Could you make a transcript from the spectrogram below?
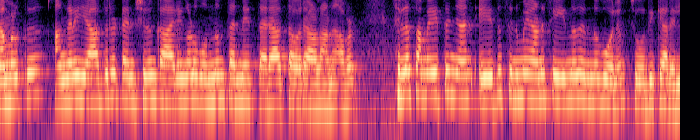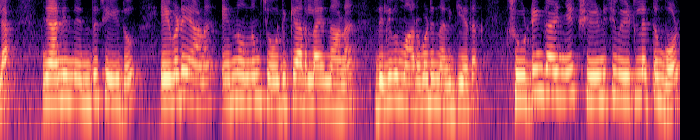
നമ്മൾക്ക് അങ്ങനെ യാതൊരു ടെൻഷനും കാര്യങ്ങളും ഒന്നും തന്നെ തരാത്ത ഒരാളാണ് അവൾ. ചില സമയത്ത് ഞാൻ ഏത് സിനിമയാണ് ചെയ്യുന്നത് എന്ന് പോലും ചോദിക്കാറില്ല. ഞാൻ ഇന്ന് എന്ത് ചെയ്തു എവിടെയാണ് എന്നൊന്നും ചോദിക്കാറില്ല എന്നാണ് ദിലീപ് മറുപടി നൽകിയത്. ഷൂട്ടിംഗ് കഴിഞ്ഞ് ക്ഷീണിച്ച് വീട്ടിലെത്തുമ്പോൾ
